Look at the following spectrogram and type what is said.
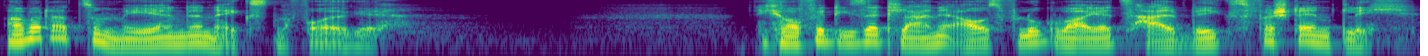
Aber dazu mehr in der nächsten Folge. Ich hoffe, dieser kleine Ausflug war jetzt halbwegs verständlich.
